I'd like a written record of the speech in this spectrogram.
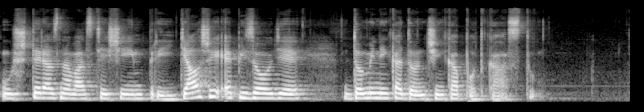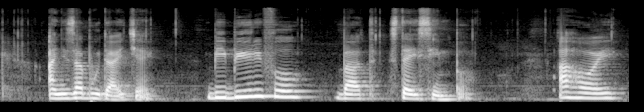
už teraz na vás teším pri ďalšej epizóde Dominika Dončinka podcastu. A nezabúdajte, be beautiful, but stay simple. Ahoj!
